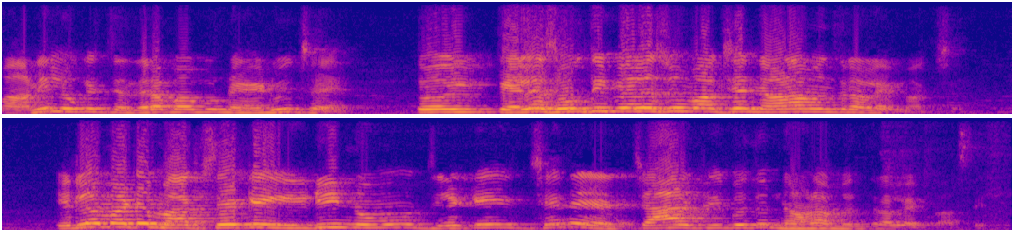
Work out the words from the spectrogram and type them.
માની લો કે ચંદ્રબાબુ નાયડુ છે, તો પહેલા સૌથી પહેલા શું માગશે? નાણાં મંત્રાલય માગશે. એટલા માટે માગશે કે ઈડીનું જે કંઈ છે ને ચાર્જ એ બધું નાણાં મંત્રાલય પાસે. છે.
